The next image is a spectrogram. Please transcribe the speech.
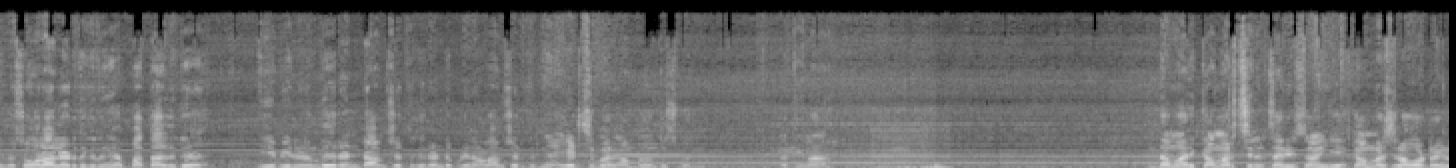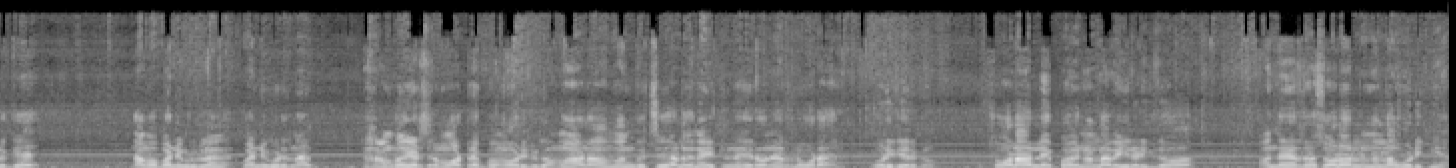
இப்போ சோலாரில் எடுத்துக்குதுங்க. பத்தாவதுக்கு இபியிலேருந்து ரெண்டு ஆம்ஸ் எடுத்துக்கு ரெண்டு புள்ளி நாலு ஆம்ஸ் எடுத்துக்கங்க. ஹெட்ஸ் பாருங்கள் ஐம்பது வந்துச்சு பாருங்கள் பார்த்தீங்களா இந்த மாதிரி கமர்ஷியல் சர்வீஸ் வாங்கி கமர்ஷியலாக ஓட்டுறவங்களுக்கு நம்ம பண்ணி கொடுக்கலாங்க. பண்ணி கொடுத்தா ஐம்பது இடத்துல மோட்டர் எப்போவுமே ஓடிட்டு இருக்கும். மானம் மங்குச்சு அல்லது நைட்டில் இரவு நேரத்தில் கூட ஓடிட்டே இருக்கும். சோலாரில் எப்போ நல்லா வெயில் அடிக்குதோ அந்த நேரத்தில் சோலாரில் நல்லா ஓடிக்குங்க.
